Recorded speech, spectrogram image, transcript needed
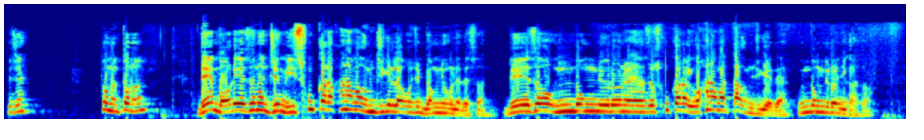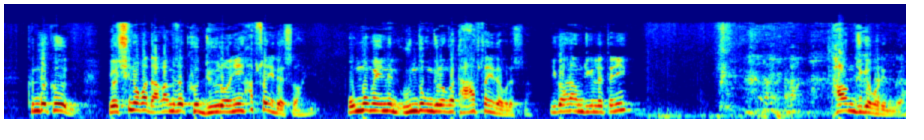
그지? 또는 또는 내 머리에서는 지금 이 손가락 하나만 움직이려고 지금 명령을 내렸어. 뇌에서 운동 뉴런을 해서 손가락 이거 하나만 딱 움직여야 돼. 운동 뉴런이 가서. 근데 그 신호가 나가면서 그 뉴런이 합선이 됐어. 온몸에 있는 운동 뉴런과 다 합선이 돼버렸어. 이거 하나 움직이려 했더니 다 움직여버리는 거야.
